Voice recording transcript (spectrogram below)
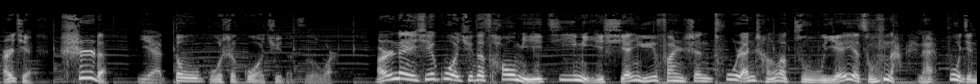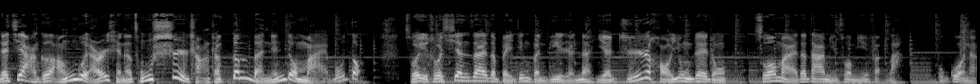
而且吃的也都不是过去的滋味而那些过去的糙米、鸡米咸鱼翻身，突然成了祖爷爷、祖奶奶，不仅这价格昂贵，而且呢，从市场上根本您就买不到。所以说，现在的北京本地人呢，也只好用这种所买的大米做米粉了。不过呢，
